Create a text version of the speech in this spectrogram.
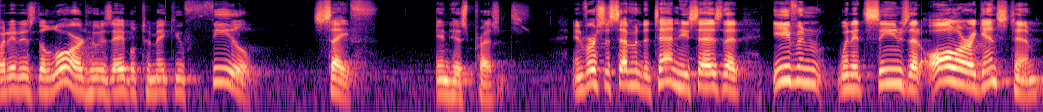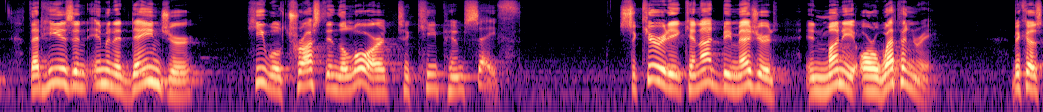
but it is the Lord who is able to make you feel safe in His presence. In verses seven to 10, he says that even when it seems that all are against him, that he is in imminent danger, he will trust in the Lord to keep him safe. Security cannot be measured in money or weaponry because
